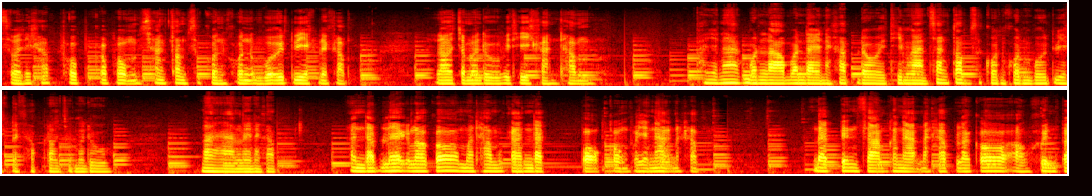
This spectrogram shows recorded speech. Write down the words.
สวัสดีครับ พบกับผมช่างต้อมสกลคนอุบลอึดเวียกเลยครับ เราจะมาดูวิธีการทำพญานาคบนราวบันไดนะครับ โดยทีมงานช่างต้อมสกลคนอุบลอึดเวียกนะครับ เราจะมาดูหน้างานเลยนะครับ อันดับแรกเราก็มาทำการดัดปอกของพญานาคนะครับ ดัดเป็นสามขนาดนะครับ แล้วก็เอาขึ้นไป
